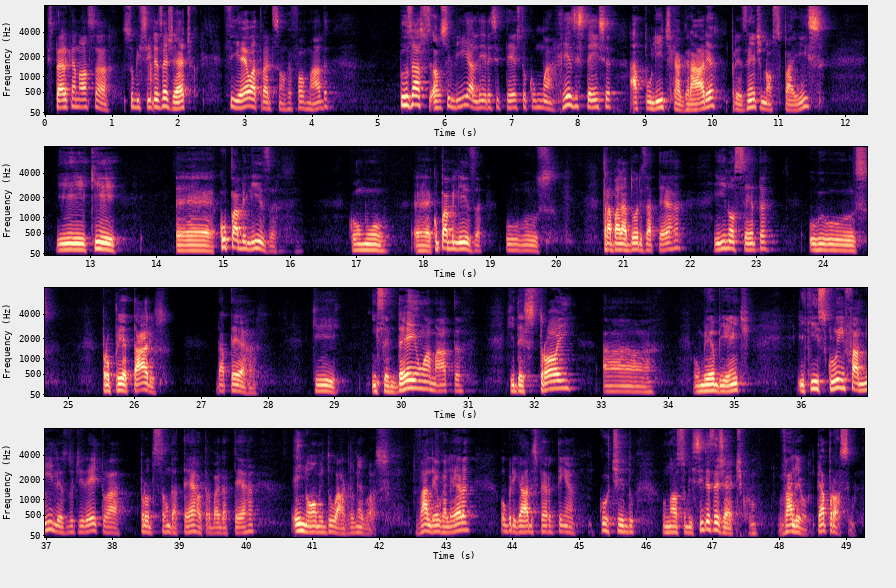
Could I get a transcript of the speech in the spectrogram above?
espero que a nossa subsídio exegético, fiel à tradição reformada, nos auxilie a ler esse texto como uma resistência à política agrária presente no nosso país e que é, culpabiliza como é, culpabiliza os trabalhadores da terra e inocenta os proprietários da terra que incendeiam a mata, que destroem a, o meio ambiente e que excluem famílias do direito à produção da terra, ao trabalho da terra, em nome do agronegócio. Valeu, galera. Obrigado, espero que tenha curtido o nosso subsídio exegético. Valeu, até a próxima.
